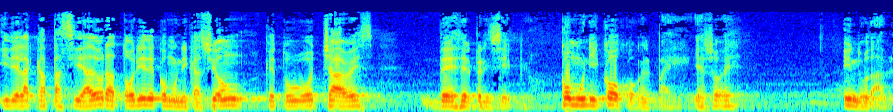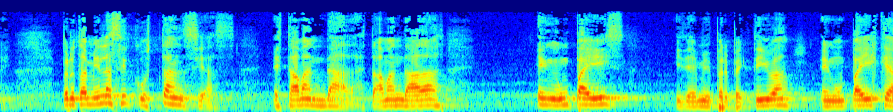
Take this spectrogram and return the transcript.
y de la capacidad de oratoria y de comunicación que tuvo Chávez desde el principio. Comunicó con el país y eso es indudable pero también las circunstancias estaban dadas, estaban dadas en un país, y de mi perspectiva, en un país que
